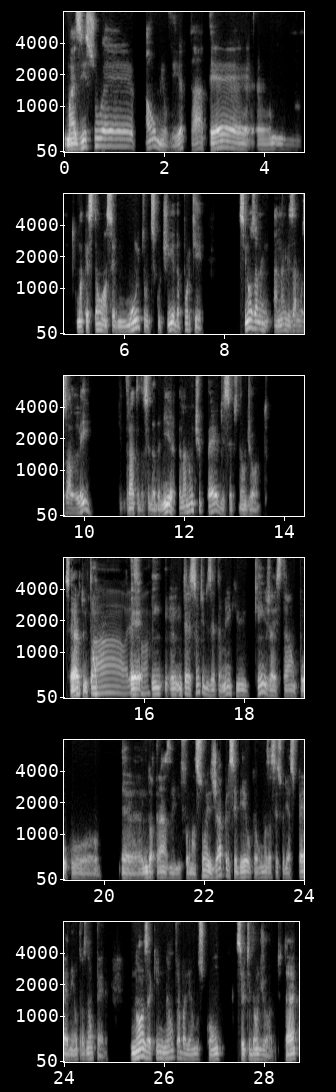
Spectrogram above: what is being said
Mas isso é, ao meu ver, tá, até é, uma questão a ser muito discutida, porque se nós analisarmos a lei que trata da cidadania, ela não te pede certidão de óbito, certo? Então, ah, é, é, interessante dizer também que quem já está um pouco é, indo atrás né, de informações já percebeu que algumas assessorias pedem, outras não pedem. Nós aqui não trabalhamos com certidão de óbito, tá?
